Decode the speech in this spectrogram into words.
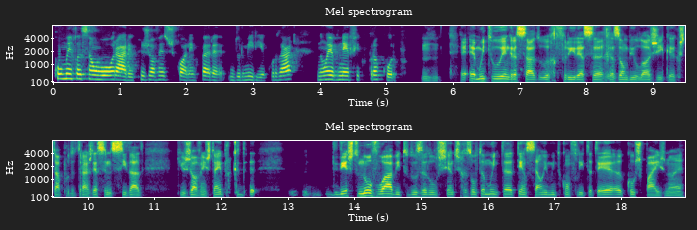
como em relação ao horário que os jovens escolhem para dormir e acordar, não é benéfico para o corpo. Uhum. É, é muito engraçado referir essa razão biológica que está por detrás dessa necessidade que os jovens têm, porque deste novo hábito dos adolescentes resulta muita tensão e muito conflito até eh, com os pais, não é?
